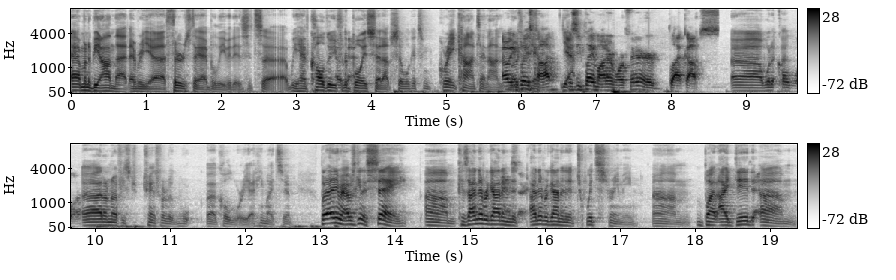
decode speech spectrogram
I'm gonna be on that every uh, Thursday, I believe it is. It's uh, we have Call of Duty for the boys set up, so we'll get some great content on. oh, he Mojo plays. COD. Yeah. Does he play Modern Warfare or Black Ops? Uh, what Cold War. Uh, I don't know if he's transferred to uh, Cold War yet. He might soon. But anyway, I was gonna say, um, because I never got into sorry. I never got into Twitch streaming. Um, but I did um,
